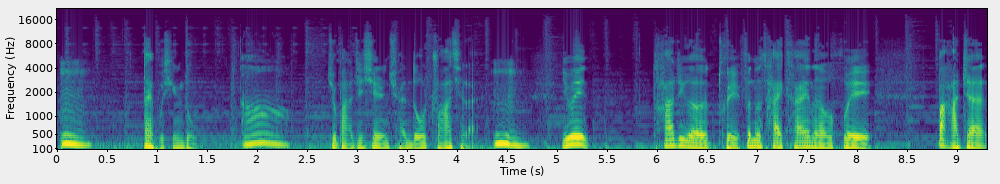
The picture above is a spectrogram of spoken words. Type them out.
嗯，逮捕行动，哦，就把这些人全都抓起来。嗯因为他这个腿分得太开呢，会霸占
